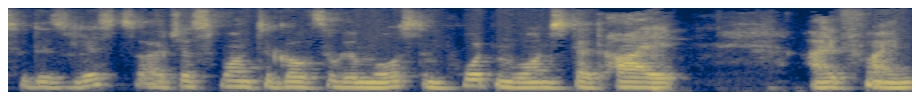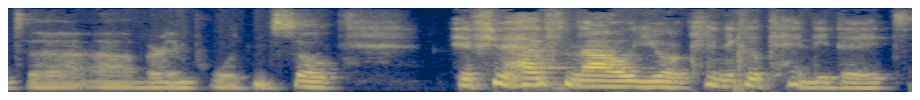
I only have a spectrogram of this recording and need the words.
to this list. So I just want to go through the most important ones that I I find uh, uh, very important. So if you have now your clinical candidate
